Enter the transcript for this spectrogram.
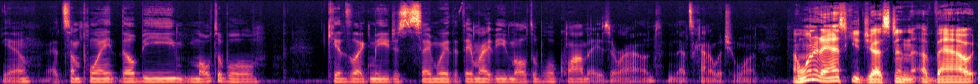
You know, at some point there'll be multiple kids like me, just the same way that there might be multiple Kwames around, and that's kind of what you want. I wanted to ask you, Justin, about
